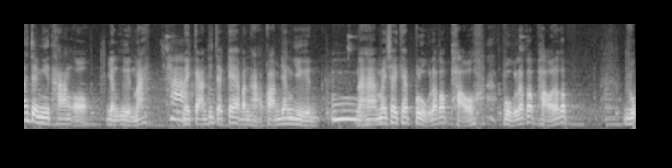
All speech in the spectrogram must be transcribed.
น่าจะมีทางออกอย่างอื่นไหมค่ะในการที่จะแก้ปัญหาความยั่งยืนอืมนะฮะไม่ใช่แค่ปลูกแล้วก็เผาปลูกแล้วก็เผาแล้วก็ว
